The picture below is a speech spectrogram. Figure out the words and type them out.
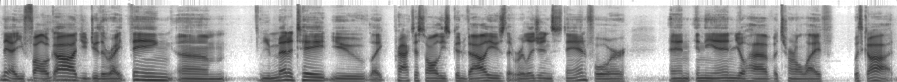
yeah, you follow God, you do the right thing, um, you meditate, you like practice all these good values that religions stand for, and in the end, you'll have eternal life with God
